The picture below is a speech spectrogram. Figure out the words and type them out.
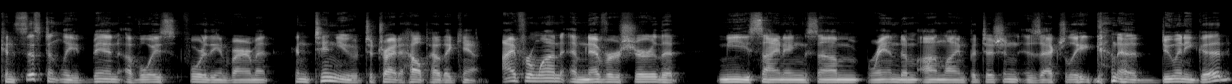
consistently been a voice for the environment, continue to try to help how they can. I, for one, am never sure that me signing some random online petition is actually gonna do any good.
